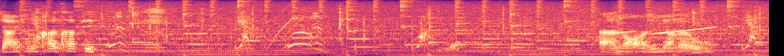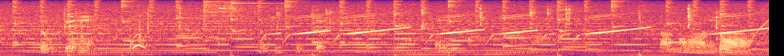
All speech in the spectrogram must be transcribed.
J'arrive à me rattraper. Ah non, il vient là-haut. Ça vous fait rire. Moi, je me peur. Allez. Ah non, non.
